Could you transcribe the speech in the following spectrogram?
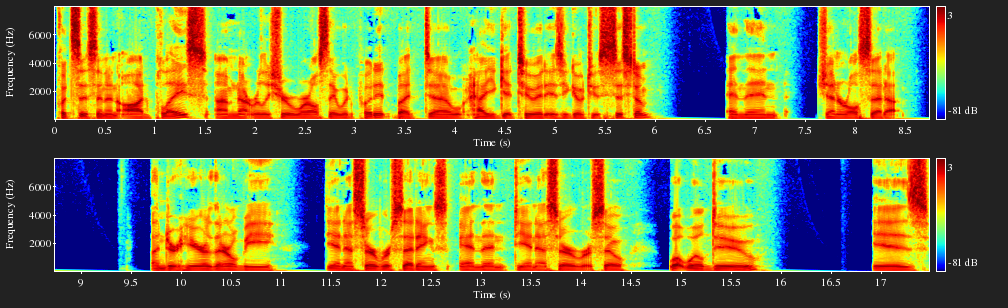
puts this in an odd place. I'm not really sure where else they would put it, but uh, how you get to it is you go to System and then General Setup. Under here, there will be DNS server settings and then DNS server. So what we'll do is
